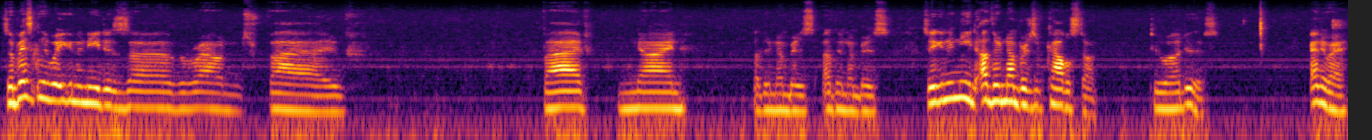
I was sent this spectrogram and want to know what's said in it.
So basically what you're going to need is uh, around 5, 5, 9, other numbers, other numbers. So you're going to need other numbers of cobblestone to uh, do this. Anyway,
